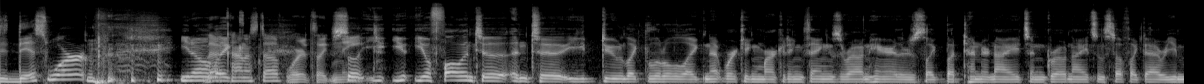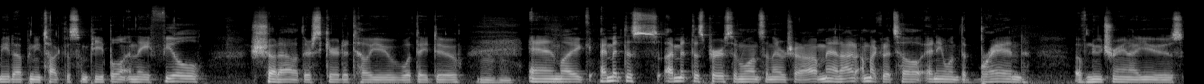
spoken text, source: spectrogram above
did this work?" You know, that like kind of stuff where it's like neat. So you, you you'll fall into into you do like the little like networking marketing things around here. There's like bud tender nights and grow nights and stuff like that where you meet up and you talk to some people and they feel shut out. They're scared to tell you what they do. Mm-hmm. And like I met this I met this person once and they were trying. Oh man, I, I'm not going to tell anyone the brand of nutrient I use.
